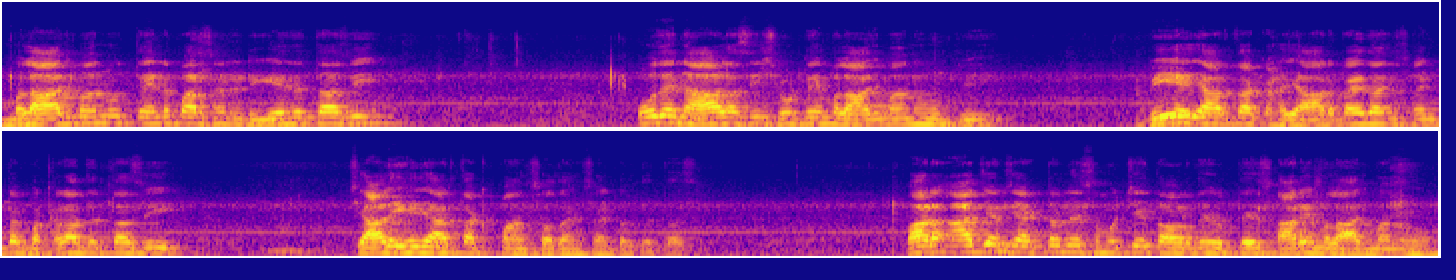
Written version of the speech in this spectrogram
ਮੁਲਾਜ਼ਮਾਂ ਨੂੰ 3% ਡੀਏ ਦਿੱਤਾ ਸੀ। ਉਹਦੇ ਨਾਲ ਅਸੀਂ ਛੋਟੇ ਮੁਲਾਜ਼ਮਾਂ ਨੂੰ ਵੀ 20000 ਤੱਕ 1000 ਰੁਪਏ ਦਾ ਇਨਸੈਂਟਿਵ ਵੱਖਰਾ ਦਿੱਤਾ ਸੀ। 40000 ਤੱਕ 500 ਦਾ ਇਨਸੈਂਟਿਵ ਦਿੱਤਾ ਸੀ। ਪਰ ਅੱਜ ਐਗਜ਼ੈਕਟਿਵ ਨੇ ਸਮੁੱਚੇ ਤੌਰ ਦੇ ਉੱਤੇ ਸਾਰੇ ਮੁਲਾਜ਼ਮਾਂ ਨੂੰ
